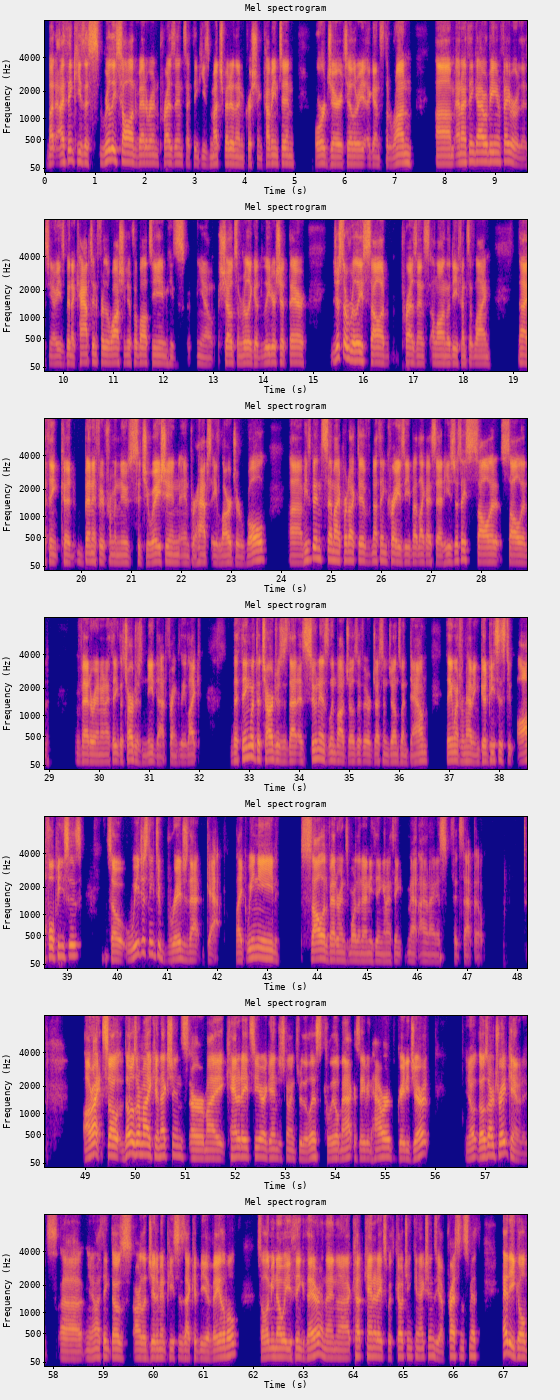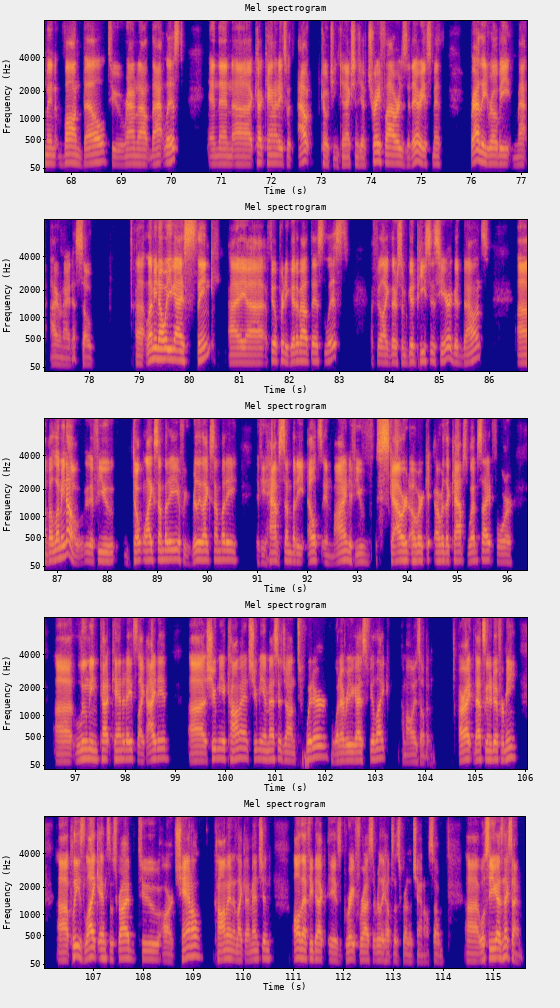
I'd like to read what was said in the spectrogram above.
but I think he's a really solid veteran presence. I think he's much better than Christian Covington or Jerry Tillery against the run. Um, and I think I would be in favor of this. You know, he's been a captain for the Washington football team. He's, you know, showed some really good leadership there. Just a really solid presence along the defensive line that I think could benefit from a new situation and perhaps a larger role. Um, he's been semi-productive, nothing crazy, but like I said, he's just a solid, solid veteran, and I think the Chargers need that. Frankly, like the thing with the Chargers is that as soon as Linval Joseph or Justin Jones went down, they went from having good pieces to awful pieces. So we just need to bridge that gap. Like we need solid veterans more than anything, and I think Matt Ioannidis fits that bill. All right. So those are my connections or my candidates here. Again, just going through the list Khalil Mack, Xavier Howard, Grady Jarrett. You know, those are trade candidates. Uh, you know, I think those are legitimate pieces that could be available. So let me know what you think there. And then uh, cut candidates with coaching connections. You have Preston Smith, Eddie Goldman, Vonn Bell to round out that list. And then uh, cut candidates without coaching connections. You have Trey Flowers, Za'Darius Smith, Bradley Roby, Matt Ioannidis. So uh, let me know what you guys think. I uh, feel pretty good about this list. I feel like there's some good pieces here, a good balance. Uh, but let me know if you don't like somebody, if we really like somebody, if you have somebody else in mind, if you've scoured over over the Caps website for uh, looming cut candidates like I did, uh, shoot me a comment, shoot me a message on Twitter, whatever you guys feel like. I'm always open. All right, that's going to do it for me. Uh, please like and subscribe to our channel, comment, and like I mentioned, all that feedback is great for us. It really helps us grow the channel. So uh, we'll see you guys next time.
